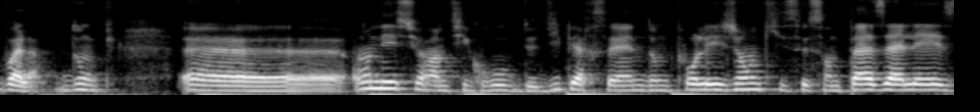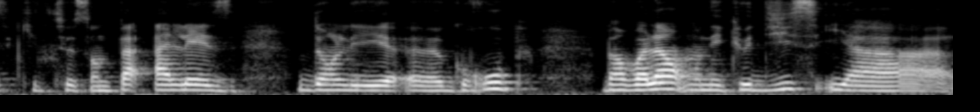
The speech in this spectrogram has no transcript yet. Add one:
Voilà, donc euh, on est sur un petit groupe de 10 personnes. Donc pour les gens qui ne se sentent pas à l'aise, qui ne se sentent pas à l'aise dans les groupes, ben voilà, on n'est que 10. Il y a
